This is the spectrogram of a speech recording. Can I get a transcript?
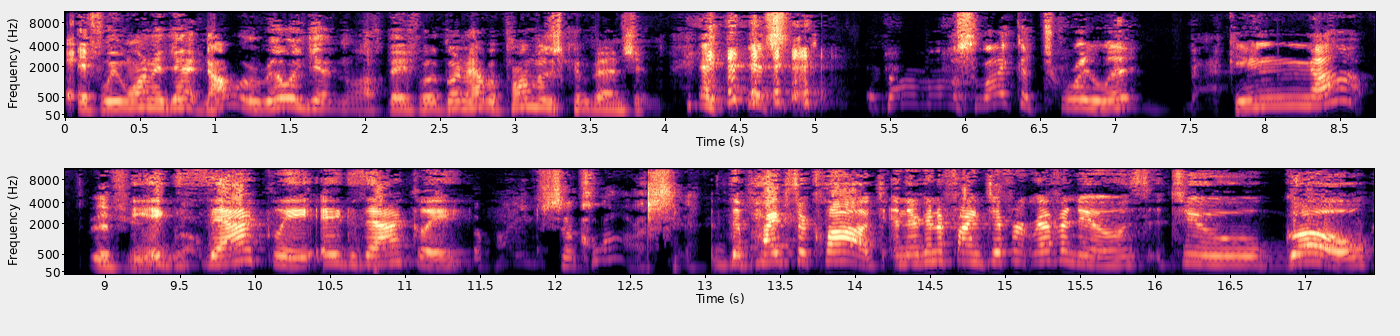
If we want to get now, we're really getting off base. We're going to have a plumbers convention. It's, it's almost like a toilet backing up if exactly, exactly. The pipes are clogged. The pipes are clogged, and they're going to find different revenues to go.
